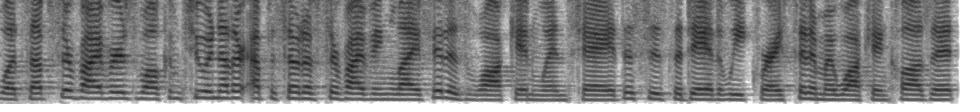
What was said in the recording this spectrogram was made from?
What's up, survivors? Welcome to another episode of Surviving Life. It is Walk In Wednesday. This is the day of the week where I sit in my walk in closet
